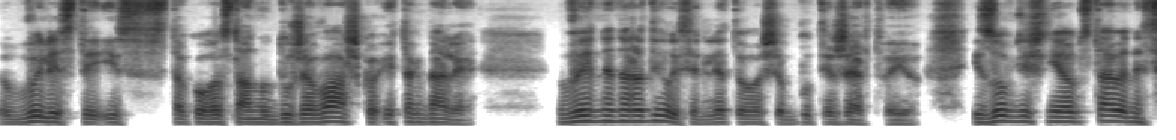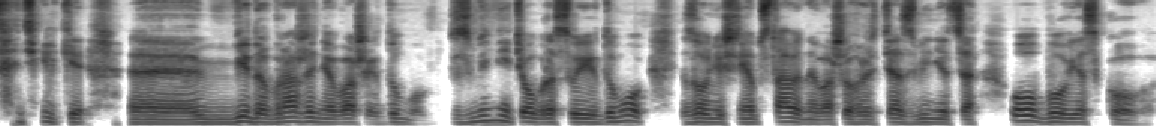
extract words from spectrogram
вилізти із такого стану дуже важко і так далі. Ви не народилися для того, щоб бути жертвою. І зовнішні обставини це тільки е, відображення ваших думок. Змініть образ своїх думок, зовнішні обставини вашого життя зміняться обов'язково.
